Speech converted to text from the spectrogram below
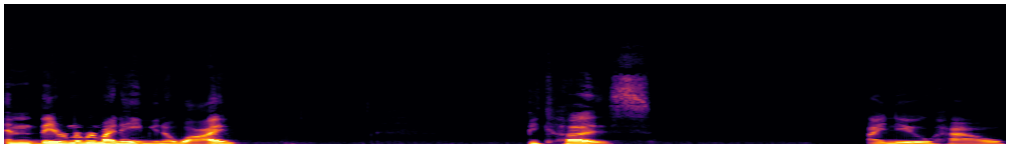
And they remember my name. You know why? Because I knew how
